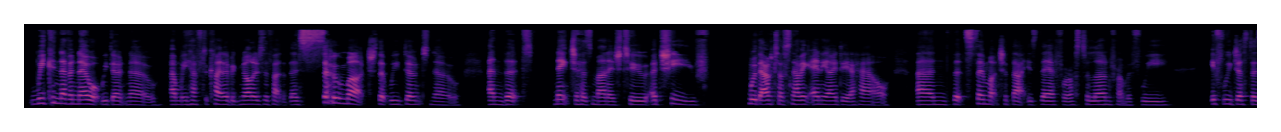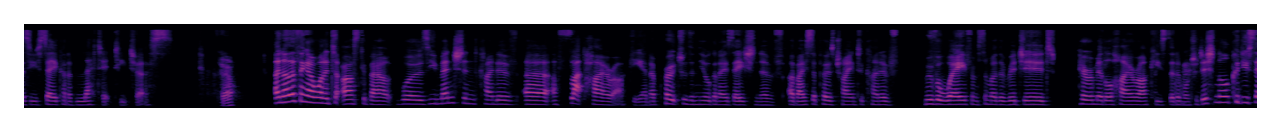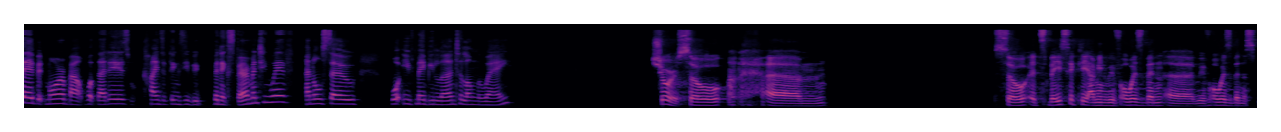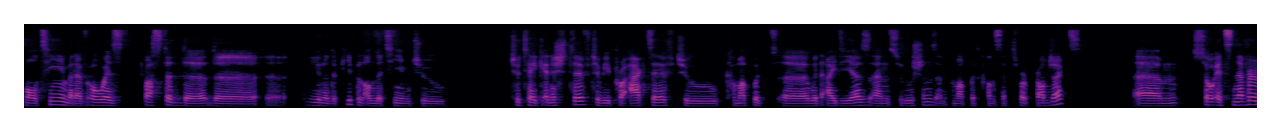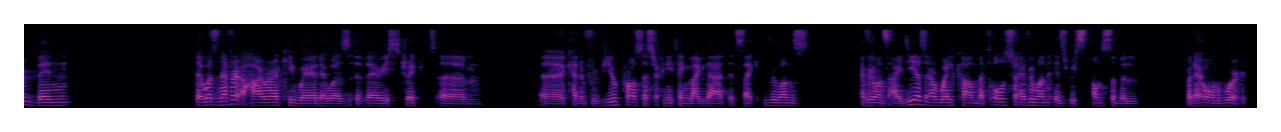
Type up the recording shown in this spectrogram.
we can never know what we don't know and we have to kind of acknowledge the fact that there's so much that we don't know and that nature has managed to achieve without us having any idea how and that so much of that is there for us to learn from if we if we just as you say kind of let it teach us. Yeah. Another thing i wanted to ask about was you mentioned kind of a, a flat hierarchy an approach within the organization of of i suppose trying to kind of move away from some of the rigid pyramidal hierarchies that are more traditional. Could you say a bit more about what that is, what kinds of things you've been experimenting with, and also what you've maybe learned along the way? Sure. So, um, so it's basically, I mean, we've always been uh, we've always been a small team, but I've always trusted the the uh, you know the people on the team to to take initiative, to be proactive, to come up with uh, with ideas and solutions, and come up with concepts for projects. Um, so it's never been there was never a hierarchy where there was a very strict um, uh, kind of review process or anything like that. It's like everyone's everyone's ideas are welcome, but also everyone is responsible for their own work.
